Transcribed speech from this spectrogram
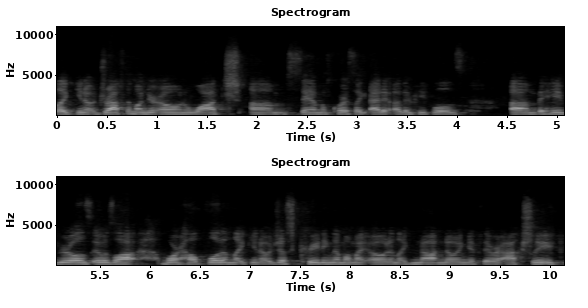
like you know draft them on your own, watch um, Sam of course like edit other people's um, behaviorals, it was a lot more helpful than like you know just creating them on my own and like not knowing if they were actually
